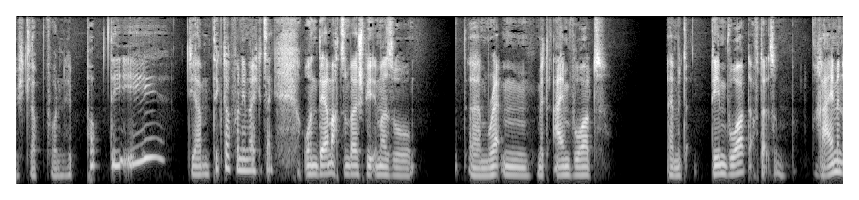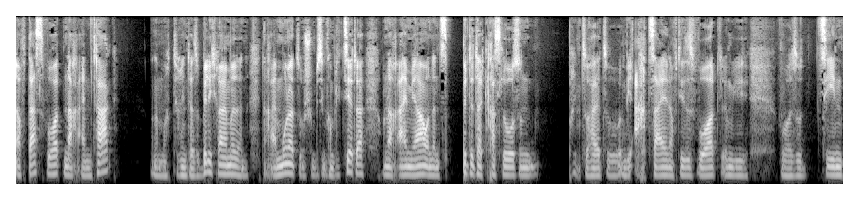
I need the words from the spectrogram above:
ich glaube, von hiphop.de. Die haben TikTok von dem euch gezeigt. Und der macht zum Beispiel immer so ähm, Rappen mit einem Wort, äh, mit dem Wort, auf das, also Reimen auf das Wort nach einem Tag. Und dann macht er so Billigreime, dann nach einem Monat so schon ein bisschen komplizierter und nach einem Jahr und dann spittet er krass los und bringt so halt so irgendwie acht Zeilen auf dieses Wort, irgendwie, wo er so zehn,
